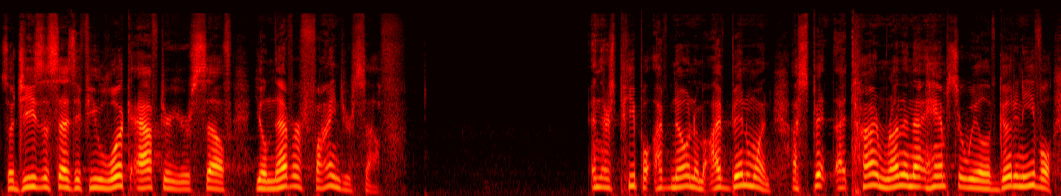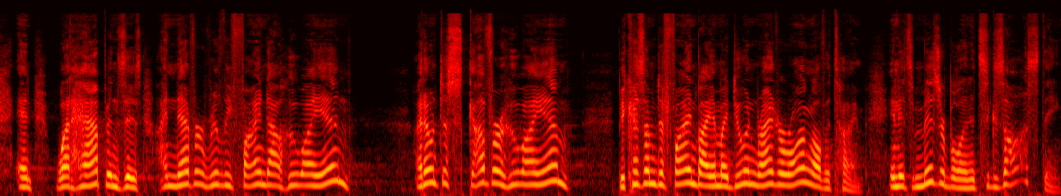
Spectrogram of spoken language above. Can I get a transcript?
So Jesus says if you look after yourself, you'll never find yourself. And there's people, I've known them, I've been one. I spent that time running that hamster wheel of good and evil. And what happens is I never really find out who I am. I don't discover who I am because I'm defined by am I doing right or wrong all the time? And it's miserable and it's exhausting.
